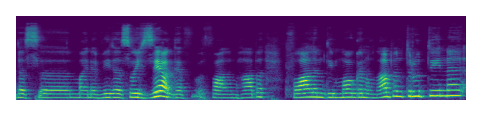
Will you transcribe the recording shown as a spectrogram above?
dass äh, meine Videos euch sehr gefallen haben. Vor allem die Morgen- und Abendroutine,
